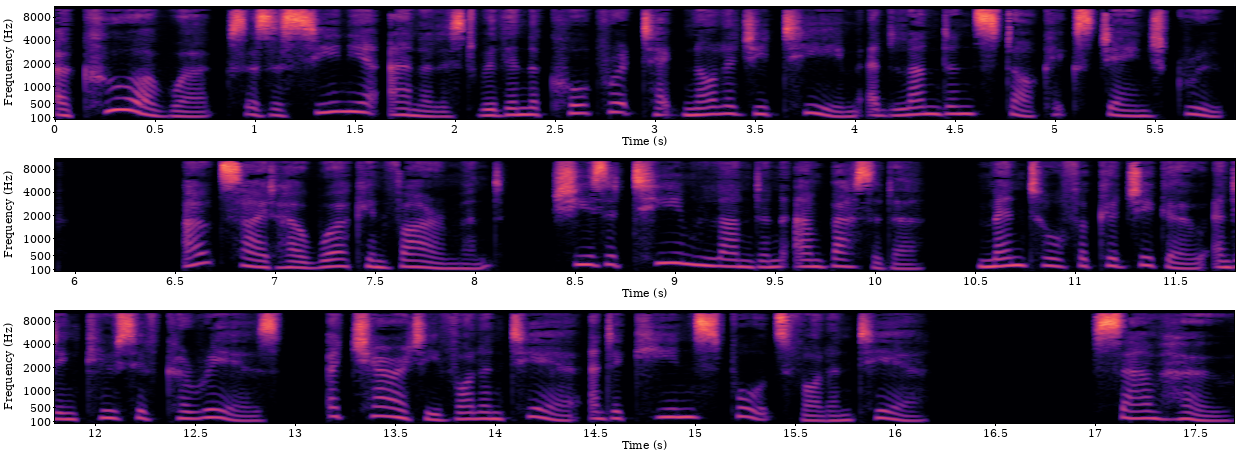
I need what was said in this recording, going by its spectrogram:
Akua works as a senior analyst within the corporate technology team at London Stock Exchange Group. Outside her work environment, she's a Team London ambassador, mentor for Kajigo and Inclusive Careers, a charity volunteer, and a keen sports volunteer. Sam Ho.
